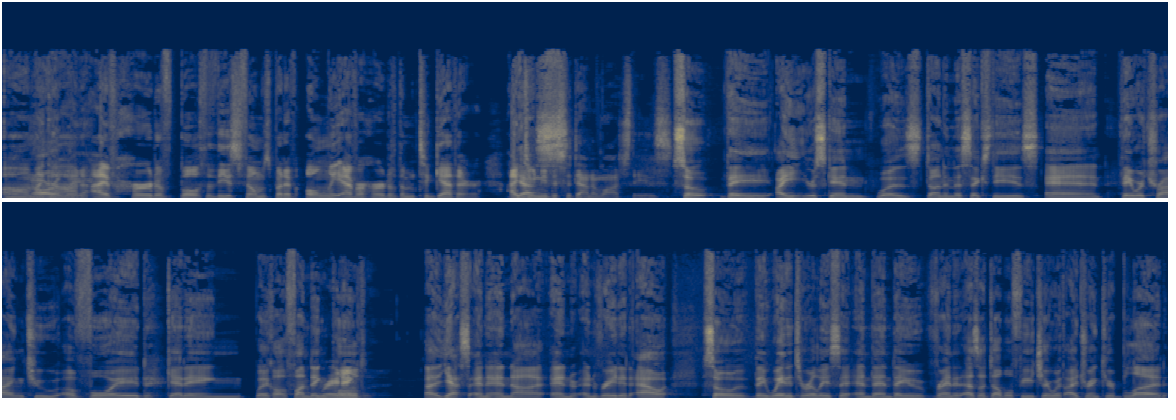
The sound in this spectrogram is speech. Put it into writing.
Oh my god, I've heard of both of these films, but I've only ever heard of them together. I do need to sit down and watch these. So they I Eat Your Skin was done in the 60s and they were trying to avoid getting what do you call it funding Rating? pulled uh, yes, and and uh, and and rated out. So they waited to release it, and then they ran it as a double feature with "I Drink Your Blood,"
